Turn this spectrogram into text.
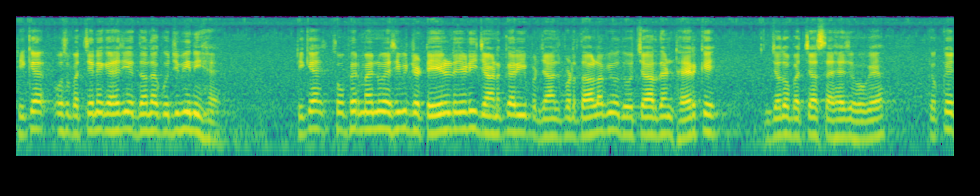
ਠੀਕ ਹੈ? ਉਸ ਬੱਚੇ ਨੇ ਕਿਹਾ ਜੀ ਇਦਾਂ ਦਾ ਕੁਝ ਵੀ ਨਹੀਂ ਹੈ। ਠੀਕ ਹੈ? ਸੋ ਫਿਰ ਮੈਨੂੰ ਐਸੀ ਵੀ ਡਿਟੇਲਡ ਜਿਹੜੀ ਜਾਣਕਾਰੀ ਜਾਂਚ ਪੜਤਾਲ ਆ ਵੀ ਉਹ 2-4 ਦਿਨ ਠਹਿਰ ਕੇ ਜਦੋਂ ਬੱਚਾ ਸਹਿਜ ਹੋ ਗਿਆ, ਕਿਉਂਕਿ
